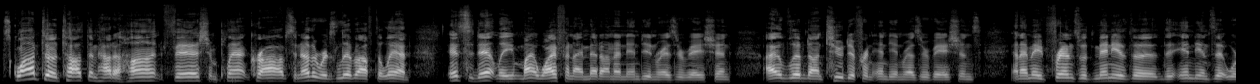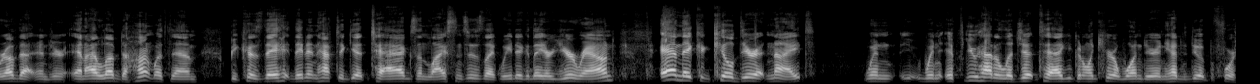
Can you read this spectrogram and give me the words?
Squanto taught them how to hunt, fish, and plant crops, in other words, live off the land. Incidentally, my wife and I met on an Indian reservation. I lived on two different Indian reservations, and I made friends with many of the, the Indians that were of that and I loved to hunt with them because they, they didn't have to get tags and licenses like we did. They are year round, and they could kill deer at night. When, when if you had a legit tag, you could only kill one deer, and you had to do it before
